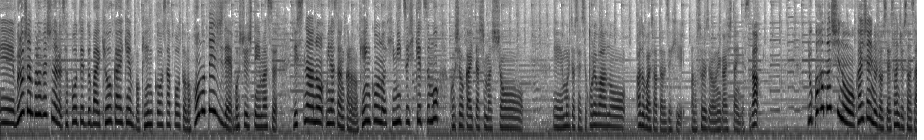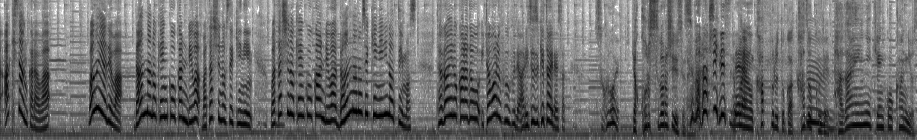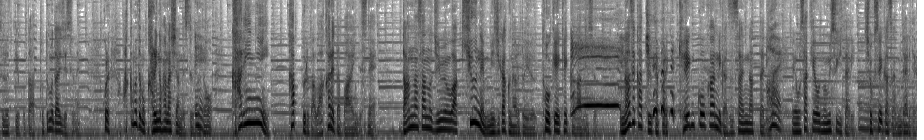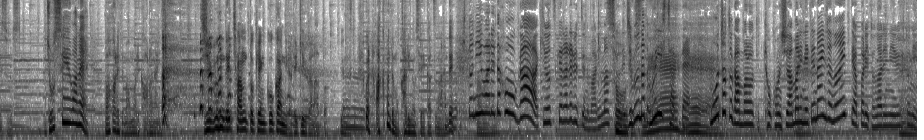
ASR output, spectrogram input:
えー、 Blue Ocean Professional supported by 協会けんぽ健康サポートのホームページで募集しています。リスナーの皆さんからの健康の秘密秘訣もご紹介いたしましょう、えー、森田先生これはあのアドバイスあったらぜひあのそれぞれお願いしたいんですが。横浜市の会社員の女性33歳あきさんからは我が家では旦那の健康管理は私の責任。私の健康管理は旦那の責任になっています。互いの体をいたわる夫婦であり続けたいです。すごい。いやこれ素晴らしいですよね。素晴らしいですね。やっぱりあのカップルとか家族で互いに健康管理をするっていうことはとても大事ですよね。これあくまでも仮の話なんですけど、ええ、仮にカップルが別れた場合にですね旦那さんの寿命は9年短くなるという統計結果があるんですよ、なぜかっていうとやっぱり健康管理がずさになったり、はい、お酒を飲み過ぎたり食生活が乱れたりするんです。女性はね別れてもあんまり変わらないんです自分でちゃんと健康管理ができるかなというんですけどこれあくまでも仮の生活なんで。人に言われた方が気をつけられるっていうのもありますよね、ね、自分だと無理しちゃって、えー、もうちょっと頑張ろうって今日今週あまり寝てないんじゃないってやっぱり隣にいる人に、え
